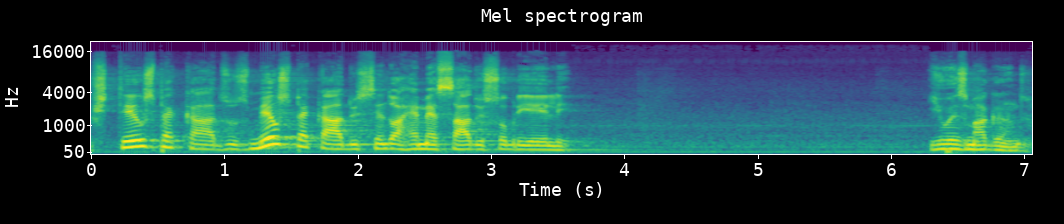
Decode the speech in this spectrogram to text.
os teus pecados, os meus pecados sendo arremessados sobre ele e o esmagando.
